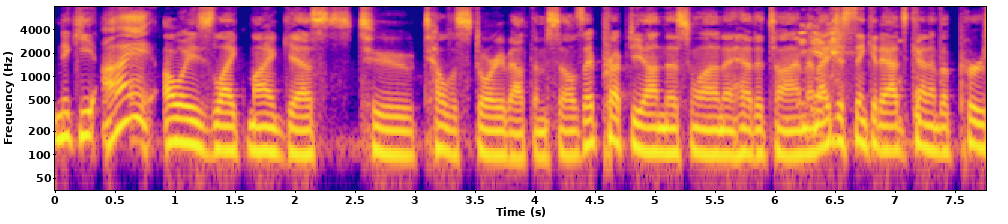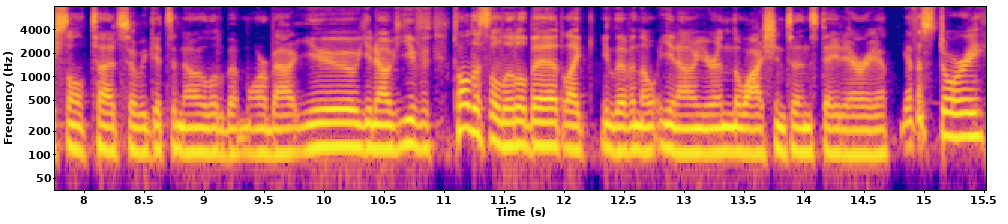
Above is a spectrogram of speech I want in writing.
Nicki, I always like my guests to tell a story about themselves. I prepped you on this one ahead of time, and. I just think it adds kind of a personal touch so we get to know a little bit more about you. You know, you've told us a little bit like you live in the, you know, you're in the Washington state area. You have a story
